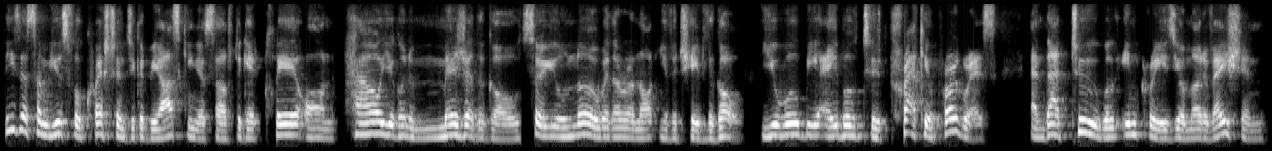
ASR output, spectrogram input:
These are some useful questions you could be asking yourself to get clear on how you're going to measure the goal so you'll know whether or not you've achieved the goal. You will be able to track your progress and that too will increase your motivation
